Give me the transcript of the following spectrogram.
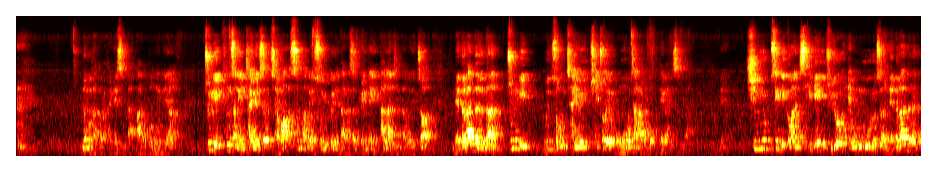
넘어가도록 하겠습니다. 바로 본문이요. 중립 통상의 자유에서 재화 선박의 소유권에 따라서 굉장히 달라진다고 했죠. 네덜란드는 중립 운송 자유의 최초의 옹호자라고 되어 있습니다. 예. 16세기 동안 세계의 주요 해운국으로서 네덜란드는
